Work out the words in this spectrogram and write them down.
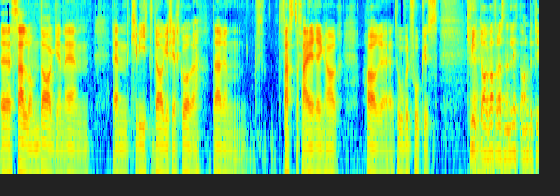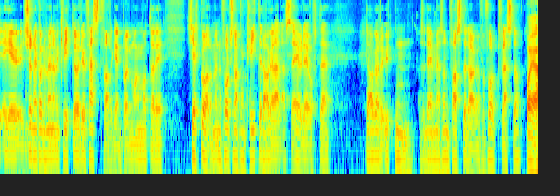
Eh, selv om dagen er en, en hvit dag i kirkeåret. Der en fest og feiring har, har eh, et hovedfokus. Hvit dag har forresten en litt annen betydning. Jeg er skjønner hva du mener med hvit. Da er det jo festfargen på mange måter i kirkeåret. Men når folk snakker om hvite dager ellers, så er jo det ofte dager uten Altså det er mer sånn faste dager for folk flest, da. Oh, ja.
